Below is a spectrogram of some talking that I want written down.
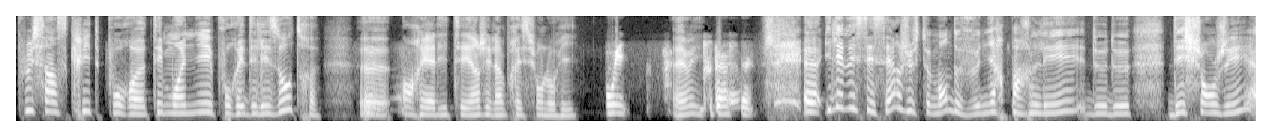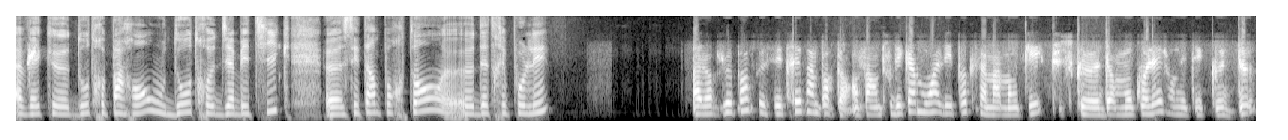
plus inscrite pour euh, témoigner pour aider les autres, euh, en réalité, hein, j'ai l'impression, Laurie. Oui, Eh oui. tout à fait. Euh, il est nécessaire justement de venir parler, de de- d'échanger avec euh, d'autres parents ou d'autres diabétiques. Euh, c'est important euh, d'être épaulé? Alors, je pense que c'est très important. Enfin, en tous les cas, moi, à l'époque, ça m'a manqué, puisque dans mon collège, on n'était que deux.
